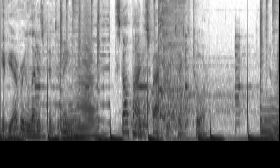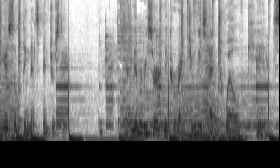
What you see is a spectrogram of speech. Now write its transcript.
If you're ever in Lititz, Pennsylvania, stop by this factory and take the tour. But here's something that's interesting. If memory serves me correct, Julius had 12 kids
